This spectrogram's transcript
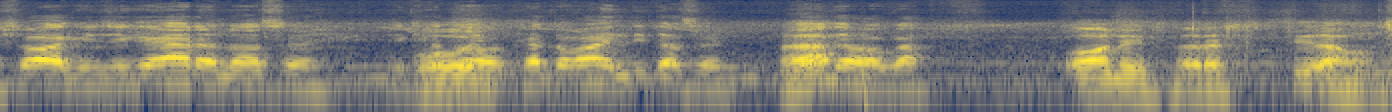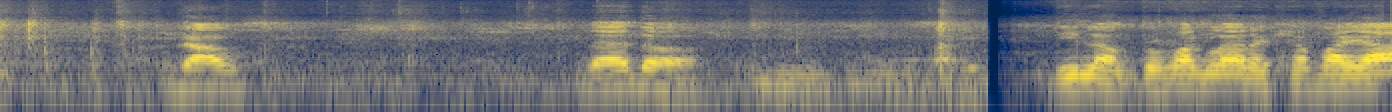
সোহাগ জিগে আর না আছে। খেতো মাইন দিতাছে হ্যাঁ? দেহ গা অনেক সিরাম যাও যা দেহ দিলাম তো পাগলা রে খেপাইয়া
